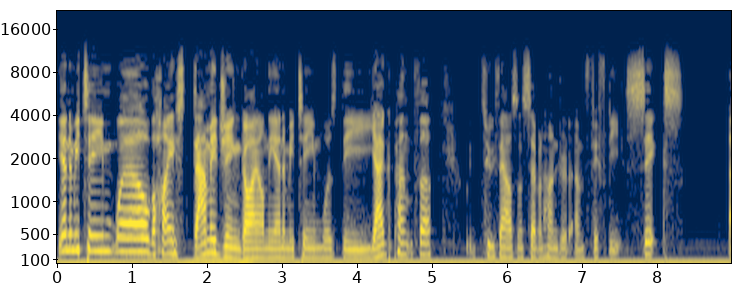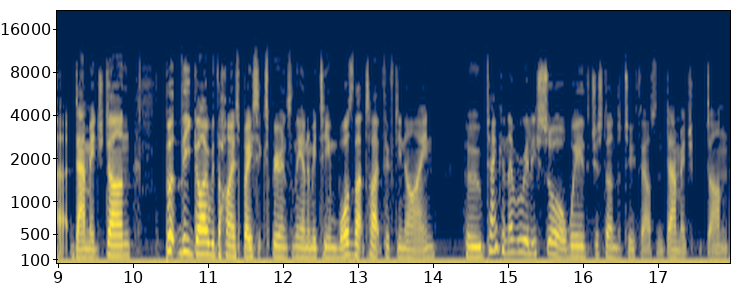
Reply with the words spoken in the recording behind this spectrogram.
The enemy team, well, the highest damaging guy on the enemy team was the Jagdpanther with 2756 uh, damage done. But the guy with the highest base experience on the enemy team was that Type 59, who Tanker never really saw with just under 2000 damage done.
